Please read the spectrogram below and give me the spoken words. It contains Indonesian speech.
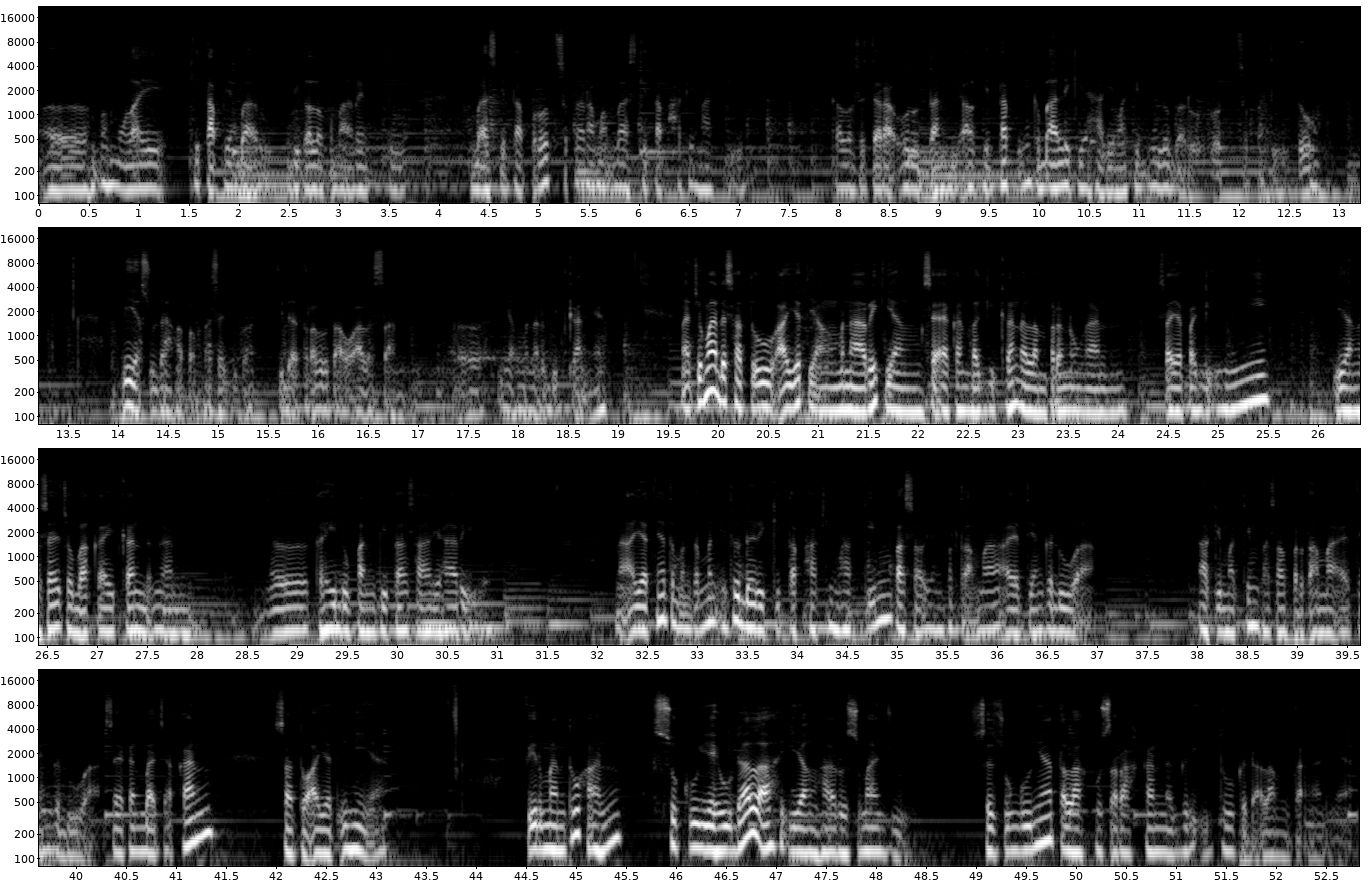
uh, memulai kitab yang baru. Jadi kalau kemarin itu membahas kitab Rut, sekarang membahas kitab Hakim-Hakim. Kalau secara urutan di Alkitab ini kebalik ya, Hakim-Hakim dulu baru Rut seperti itu. Tapi ya sudah nggak apa-apa saya juga tidak terlalu tahu alasan uh, yang menerbitkannya. Nah, cuma ada satu ayat yang menarik yang saya akan bagikan dalam perenungan saya pagi ini yang saya coba kaitkan dengan eh, kehidupan kita sehari-hari ya. Nah, ayatnya teman-teman itu dari kitab Hakim-Hakim pasal yang pertama ayat yang kedua. Hakim-Hakim pasal pertama ayat yang kedua. Saya akan bacakan satu ayat ini ya. Firman Tuhan, suku Yehudalah yang harus maju Sesungguhnya telah kuserahkan negeri itu ke dalam tangannya.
